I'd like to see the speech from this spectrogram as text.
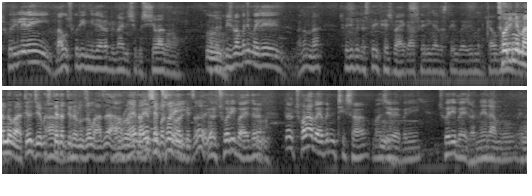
छोरीले नै बाउ छोरी मिलेर बिमारीसीको सेवा गरौँ। बिचमा पनि मैले भनौँ न छोरीको जस्तै फेस भएका छोरीका जस्तै गरेर छोरी नै मान्नु भएको थियो जे होस् त्यतातिर आज हाम्रो छोरी भए तर छोरा भए पनि ठिक छ जे भए पनि। छोरी भए झन्नै राम्रो होइन?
